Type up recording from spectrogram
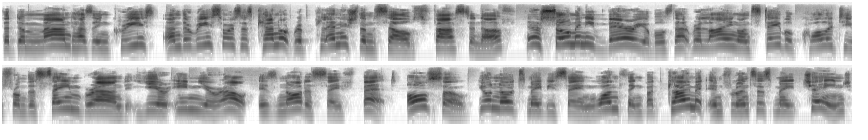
The demand has increased and the resources cannot replenish themselves fast enough. There are so many variables that relying on stable quality from the same brand year in, year out is not a safe bet. Also, your notes may be saying one thing, but climate influences may change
